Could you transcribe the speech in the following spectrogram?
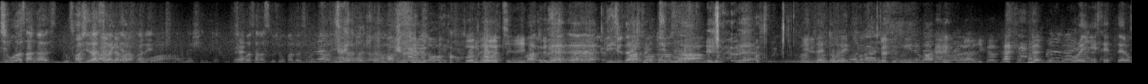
下田さんが少し出せばいいんだからお金下田さんが少しお金出せばいいんだここ松本でしょこのお家にさねビール代とか松本の駅前にセブンイレブンあったよね何かわかんない。俺にセットやろう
